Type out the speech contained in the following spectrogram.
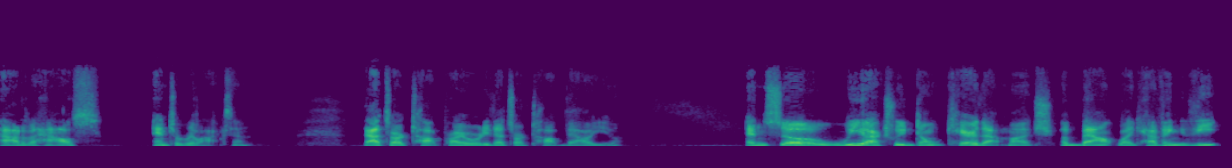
out of the house and to relax in. That's our top priority. That's our top value. And so we actually don't care that much about like having the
